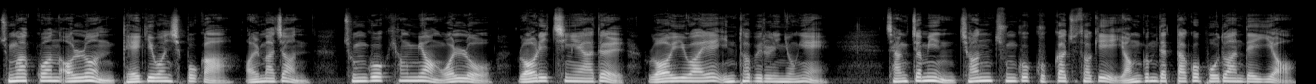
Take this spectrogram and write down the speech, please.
중화권 언론 대기원시보가 얼마 전 중국 혁명 원로 러리칭의 아들 러이와의 인터뷰를 인용해 장점인 전 중국 국가주석이 연금됐다고 보도한 데 이어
